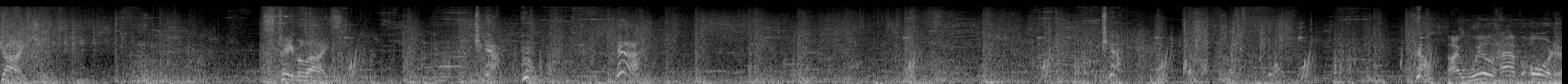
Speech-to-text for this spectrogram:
guide you! Stabilize! I will have order!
